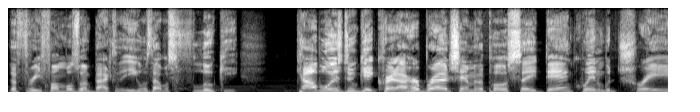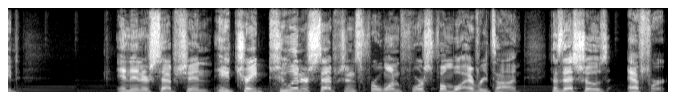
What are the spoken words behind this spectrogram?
the three fumbles went back to the Eagles, that was fluky. Cowboys do get credit. I heard Brad Sham in the post say Dan Quinn would trade an interception. He'd trade two interceptions for one forced fumble every time because that shows effort.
